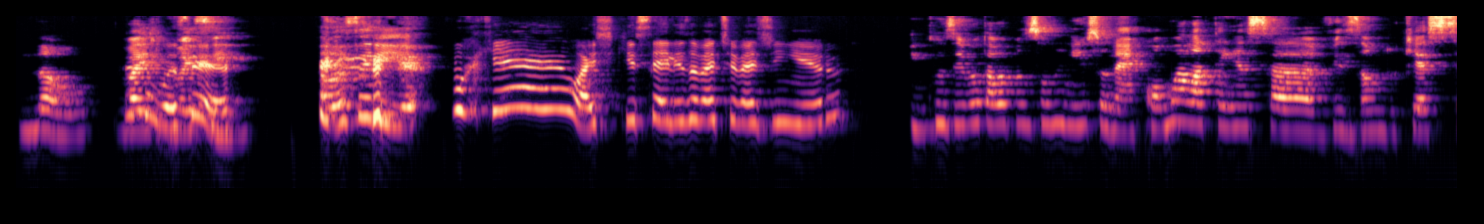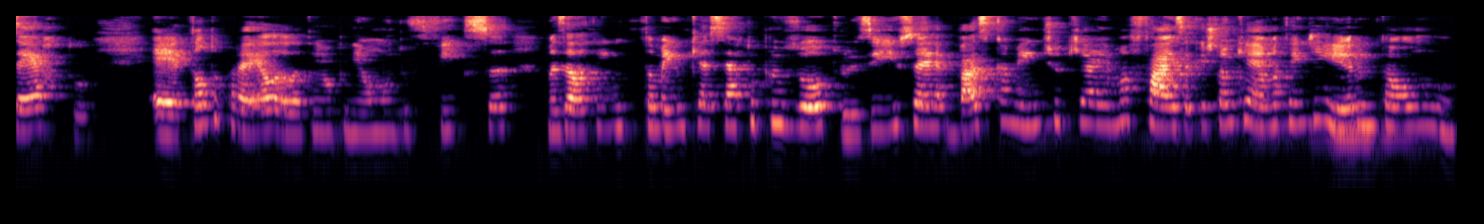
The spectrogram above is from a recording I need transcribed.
Não, Mas mas, com mas você? sim. Ela seria. Porque eu acho que se a Elizabeth tivesse dinheiro. Inclusive, eu tava pensando nisso, né? Como ela tem essa visão do que é certo, é, tanto pra ela, ela tem uma opinião muito fixa, mas ela tem também o que é certo pros outros. E isso é basicamente o que a Emma faz. A questão é que a Emma tem dinheiro, então,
